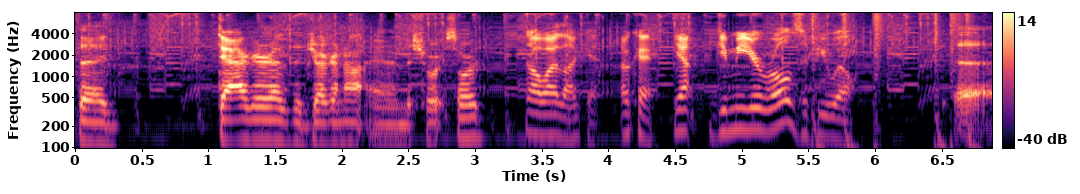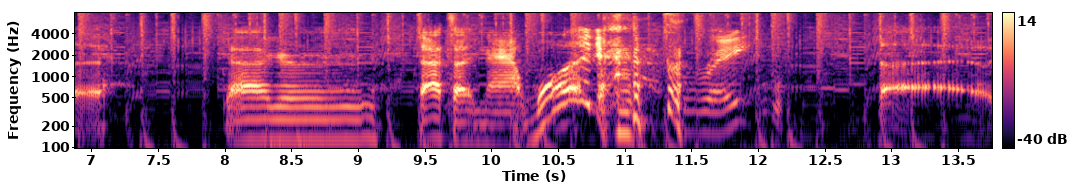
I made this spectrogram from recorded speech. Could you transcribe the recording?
The dagger of the juggernaut and the short sword. Oh, I like it. Okay, yep. Give me your rolls, if you will. Uh, dagger. That's a nat one. Great. uh,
